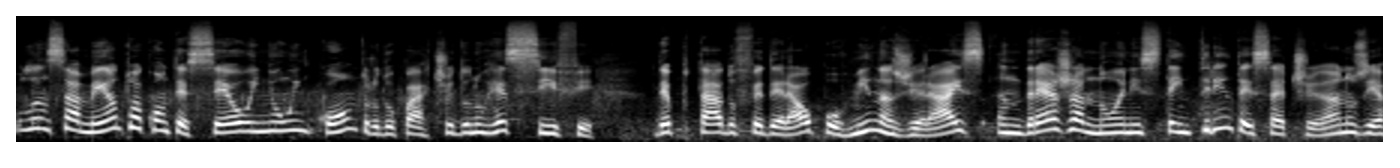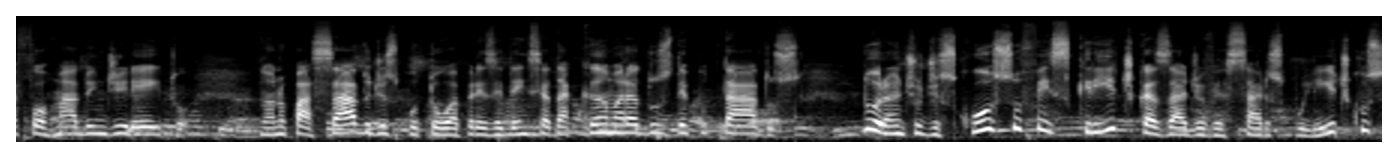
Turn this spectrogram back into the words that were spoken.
O lançamento aconteceu em um encontro do partido no Recife. Deputado federal por Minas Gerais, André Janones tem 37 anos e é formado em Direito. No ano passado, disputou a presidência da Câmara dos Deputados. Durante o discurso, fez críticas a adversários políticos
